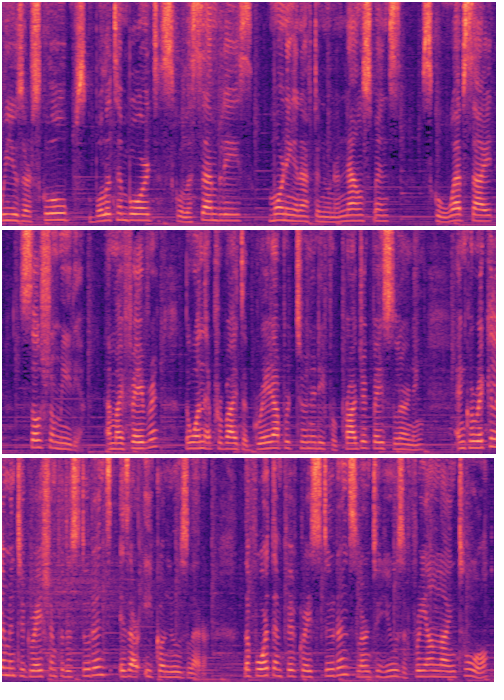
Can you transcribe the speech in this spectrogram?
We use our schools, bulletin boards, school assemblies, morning and afternoon announcements, school website, social media, and my favorite, the one that provides a great opportunity for project-based learning and curriculum integration for the students is our ECO newsletter. The fourth and fifth grade students learn to use a free online tool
